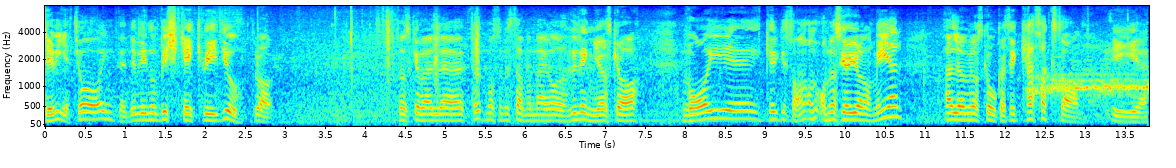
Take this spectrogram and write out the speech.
det vet jag inte. Det blir någon Bishkek-video tror jag. Så jag ska väl, eh, måste bestämma mig hur länge jag ska vara i eh, Kyrgyzstan. Om, om jag ska göra något mer. Eller om jag ska åka till Kazakstan i eh,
